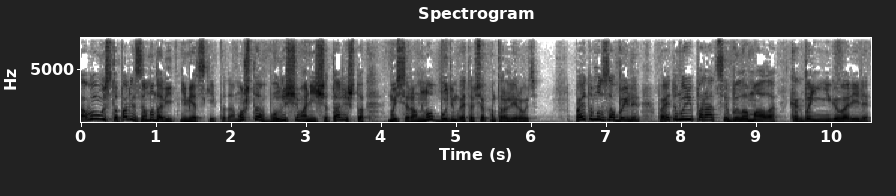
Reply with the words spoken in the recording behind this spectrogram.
а вы выступали за монолит немецкий, потому что в будущем они считали, что мы все равно будем это все контролировать. Поэтому забыли, поэтому репараций было мало, как бы они ни говорили.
